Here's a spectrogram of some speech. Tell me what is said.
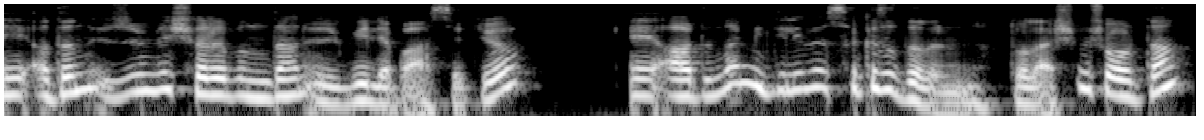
e, adanın üzüm ve şarabından övgüyle bahsediyor. E, ardından Midilli ve Sakız adalarını dolaşmış. Oradan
